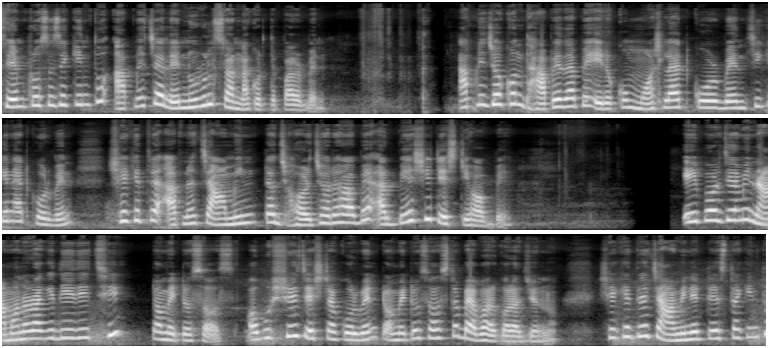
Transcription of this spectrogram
সেম প্রসেসে কিন্তু আপনি চাইলে নুডলস রান্না করতে পারবেন। আপনি যখন ধাপে ধাপে এরকম মশলা অ্যাড করবেন চিকেন অ্যাড করবেন, সেক্ষেত্রে আপনার চাউমিনটা ঝরঝরে হবে আর বেশি টেস্টি হবে। এই পর্যায়ে আমি নামানোর আগে দিয়ে দিচ্ছি। Tomato sauce. অবশ্যই চেষ্টা করবেন টমেটো সসটা ব্যবহার করার জন্য। সেক্ষেত্রে চাউমিনের টেস্টটা কিন্তু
